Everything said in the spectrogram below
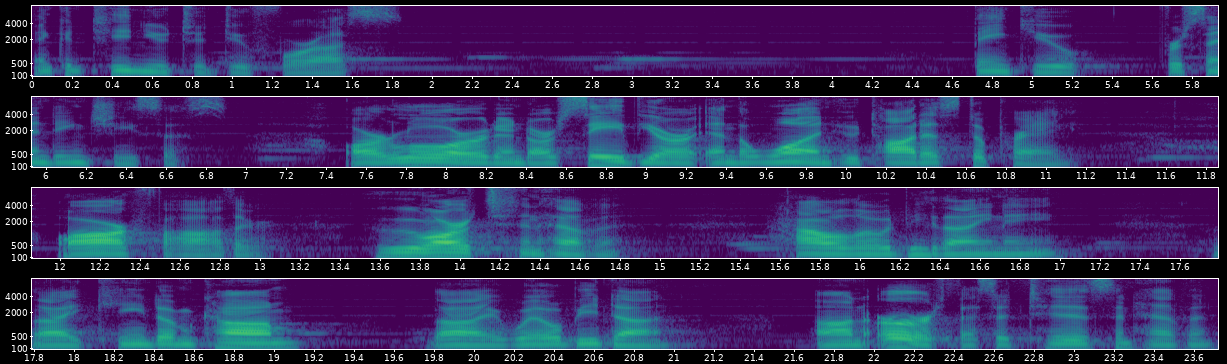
and continue to do for us. Thank you for sending Jesus, our Lord and our Savior, and the one who taught us to pray. Our Father, who art in heaven, hallowed be thy name. Thy kingdom come, thy will be done, on earth as it is in heaven.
